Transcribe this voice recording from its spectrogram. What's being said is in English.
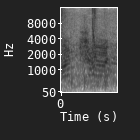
I'm trying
